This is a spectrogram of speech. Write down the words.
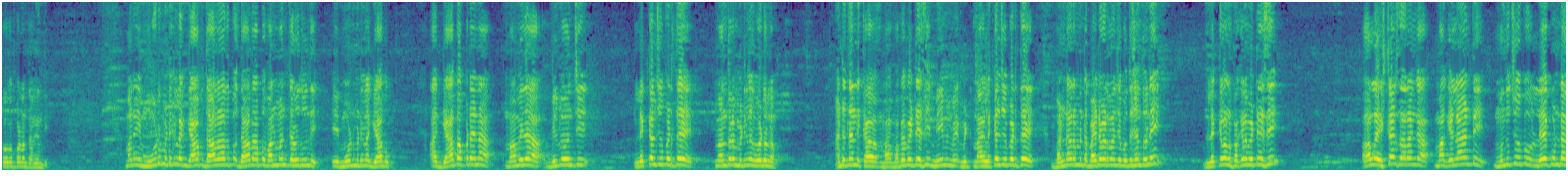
పోకపోవడం జరిగింది. మరి ఈ మూడు మీటింగ్ల గ్యాప్ దాదాపు దాదాపు వన్ మంత్ జరుగుతుంది ఈ మూడు మీటింగ్ల గ్యాప్. ఆ గ్యాప్ అప్పుడైనా మా మీద విలువ ఉంచి లెక్కలు చూపెడితే మేమందరం మీటింగ్లకు ఓడున్నాం అంటే దాన్ని మభ్య పెట్టేసి మేము మా లెక్కలు చూపెడితే బండారం అంటే బయట పెడతామని చెప్పే ఉద్దేశంతో లెక్కలను పక్కన పెట్టేసి వాళ్ళ ఇష్టానుసారంగా మాకు ఎలాంటి ముందు చూపు లేకుండా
